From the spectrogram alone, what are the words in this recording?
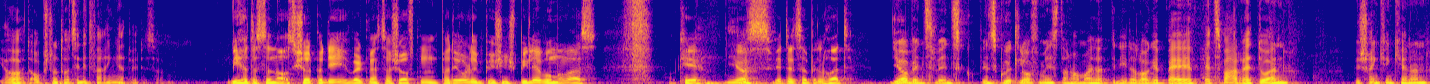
ja, der Abstand hat sich nicht verringert, würde ich sagen. Wie hat das dann ausgeschaut bei den Weltmeisterschaften, bei den Olympischen Spielen, wo man weiß, okay, ja. das wird jetzt ein bisschen hart? Ja, wenn es gut gelaufen ist, dann haben wir halt die Niederlage bei, bei zwei, drei Toren beschränken können.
